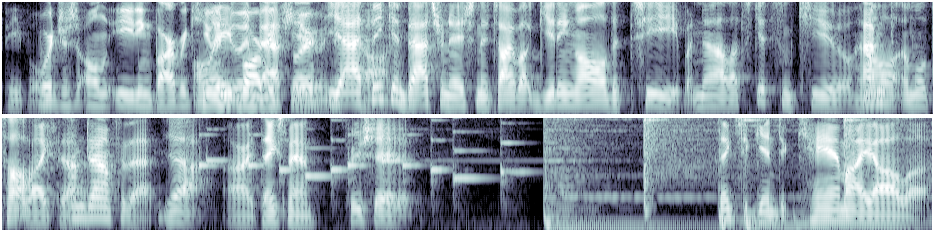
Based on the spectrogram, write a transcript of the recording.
people. We're just on eating barbecue Only and doing barbecue. bachelor. and Yeah, I just think in Bachelor Nation they talk about getting all the tea, but no, let's get some Q and, I'm- I'll, and we'll I talk. like that. I'm down for that. Yeah, All right. Thanks, man. appreciate it. Thanks again to Cam Ayala,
